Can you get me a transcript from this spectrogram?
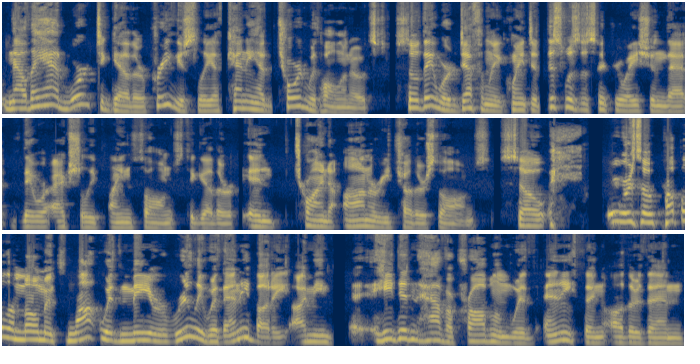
Now they had worked together previously. Kenny had toured with Hall and Oates, so they were definitely acquainted. This was a situation that they were actually playing songs together and trying to honor each other's songs. So there was a couple of moments, not with me or really with anybody. I mean, he didn't have a problem with anything other than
